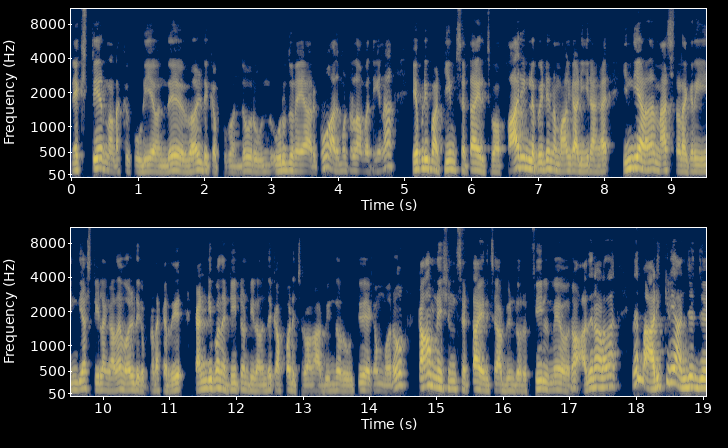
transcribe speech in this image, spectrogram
நெக்ஸ்ட் இயர் நடக்கக்கூடிய வந்து வேர்ல்டு கப்புக்கு வந்து ஒரு உந்து- உறுதுணையா இருக்கும். அது மட்டும் இல்லாமல் பார்த்தீங்கன்னா எப்படிப்பா டீம் செட் ஆயிருச்சுப்பா? ஃபாரின்ல போயிட்டு நம்ம ஆளுங்க அடிக்கிறாங்க. இந்தியாவில் தான் மேட்ச் நடக்குது. இந்தியா ஸ்ரீலங்கா தான் வேர்ல்டு கப் நடக்கிறது கண்டிப்பா அந்த டி டுவெண்ட்டில வந்து கப் அடிச்சிருவாங்க அப்படின்ற ஒரு உத்வேகம் வரும். காம்பினேஷன் செட் ஆயிருச்சு அப்படின்ற ஒரு ஃபீல்மே வரும். அதனாலதான் நம்ம அடிக்கடி அஞ்சு அஞ்சு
